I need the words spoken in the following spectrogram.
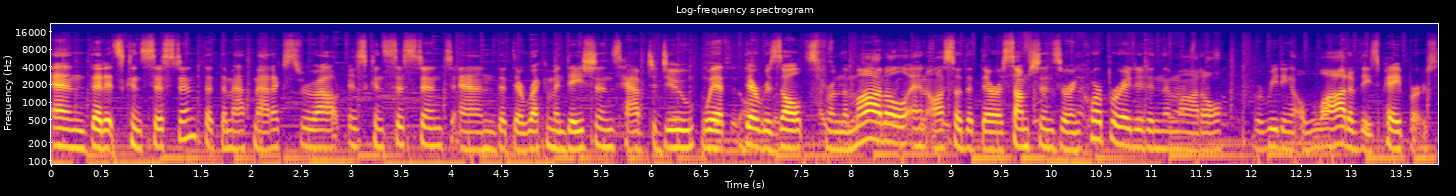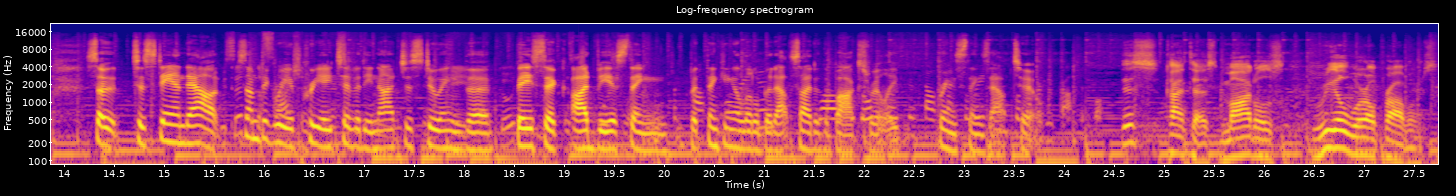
and that it's consistent, that the mathematics throughout is consistent, and that their recommendations have to do with their results from the model, and also that their assumptions are incorporated in the model. We're reading a lot of these papers. So to stand out, some degree of creativity, not just doing the basic, obvious thing, but thinking a little bit outside of the box really brings things out too. This contest models real world problems.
